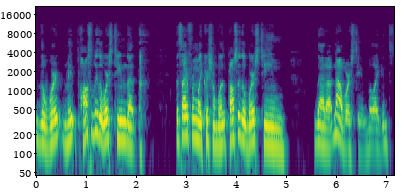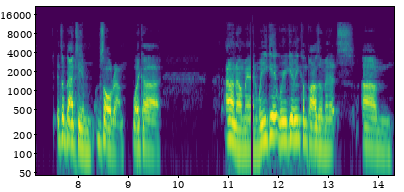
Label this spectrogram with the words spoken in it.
the worst possibly the worst team that aside from like christian was possibly the worst team that uh not worst team but like it's it's a bad team just all around like uh i don't know man when you get when you're giving Campazzo minutes um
